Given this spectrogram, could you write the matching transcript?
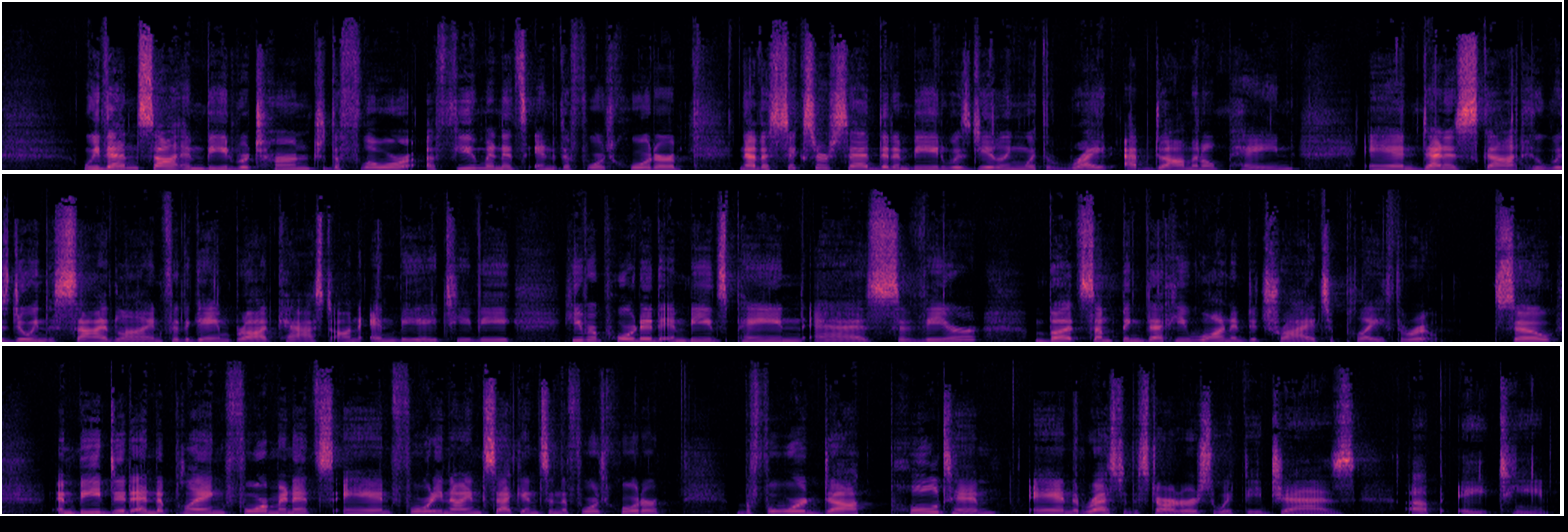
We then saw Embiid return to the floor a few minutes into the fourth quarter. Now, the Sixers said that Embiid was dealing with right abdominal pain, and Dennis Scott, who was doing the sideline for the game broadcast on NBA TV, he reported Embiid's pain as severe, but something that he wanted to try to play through. So Embiid did end up playing four minutes and 49 seconds in the fourth quarter before Doc pulled him and the rest of the starters with the Jazz up 18.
